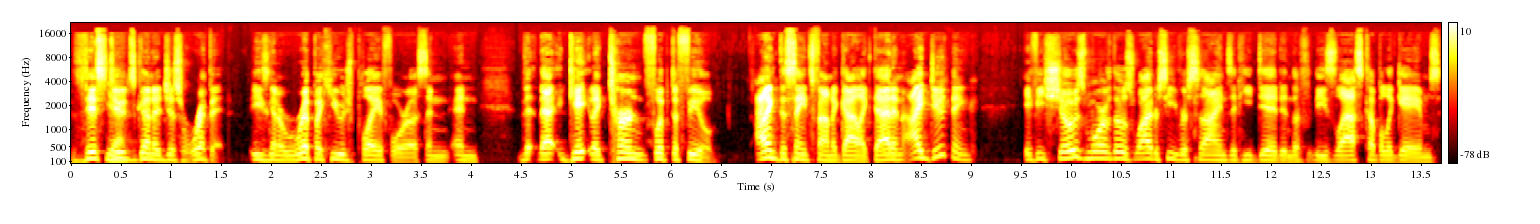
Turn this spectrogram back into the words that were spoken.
this yeah. dude's gonna just rip it. He's gonna rip a huge play for us, and and th- that gate like turn flip the field. I think the Saints found a guy like that, and I do think if he shows more of those wide receiver signs that he did in the, these last couple of games,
